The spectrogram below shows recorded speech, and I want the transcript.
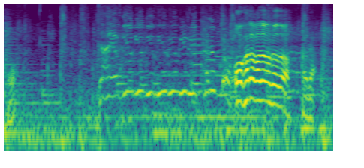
어? 야 여기 여기 여기 여기 여기 여기 여기 찾았어. 어 가자 가자 가자 가자. 가자.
